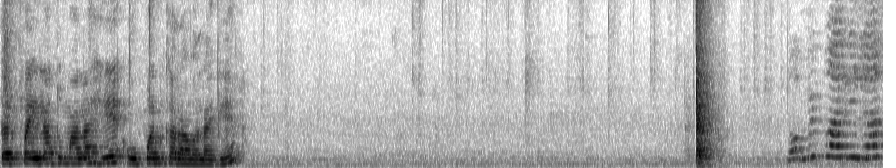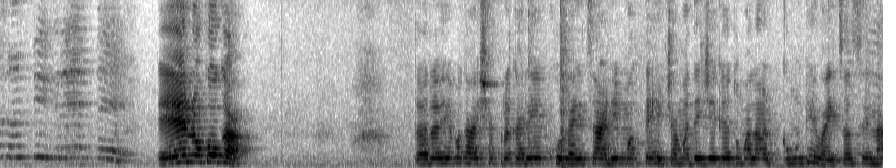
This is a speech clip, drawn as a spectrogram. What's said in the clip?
तर पहिला तुम्हाला हे ओपन करावं लागेल. ए नको का तर हे बघा अशा प्रकारे खोलायचं आणि मग ते ह्याच्यामध्ये जे काही तुम्हाला अटकवून ठेवायचं असेल ना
